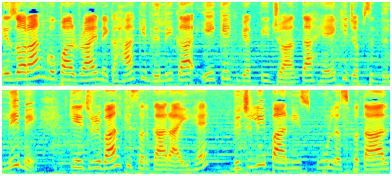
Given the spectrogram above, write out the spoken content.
इस दौरान गोपाल राय ने कहा कि दिल्ली का एक एक व्यक्ति जानता है कि जब से दिल्ली में केजरीवाल की सरकार आई है, बिजली, पानी, स्कूल, अस्पताल,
